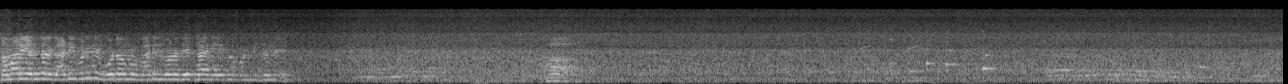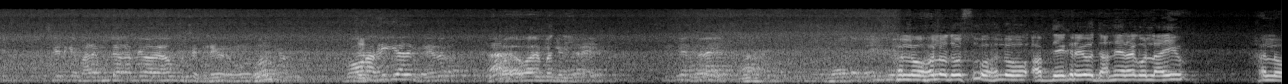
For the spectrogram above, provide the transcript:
તમારી અંદર ગાડી પડી ને? ગોડામાં ગાડી જોડે દેખાય નહીં એટલું કન્ડિશન હા. છેલ્લે કે મારે મુલાકાત લેવા આવવું છે ઘરે હું મોડા થઈ ગયા છે ઘરે હવે એમ જ નહીં ઘરે हेलो हेलो दोस्तों हेलो आप देख रहे हो धानेरा को लाइव हेलो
